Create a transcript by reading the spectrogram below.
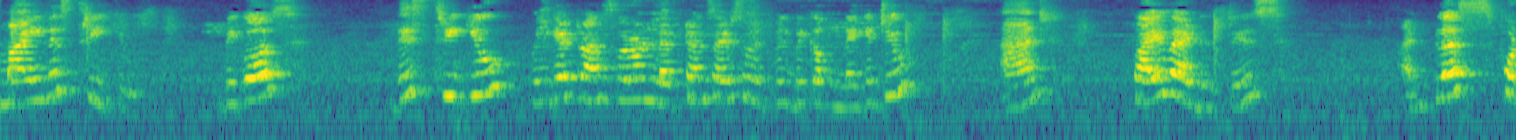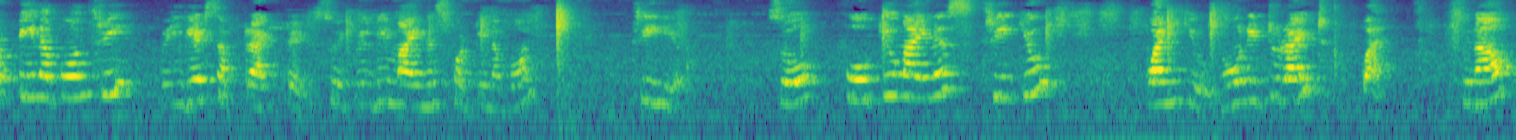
minus 3Q because this 3Q will get transferred on left hand side so it will become negative and 5 added is and plus 14 upon 3 will get subtracted. So it will be minus 14 upon 3 here. So 4q minus 3q, 1q. No need to write 1. So now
